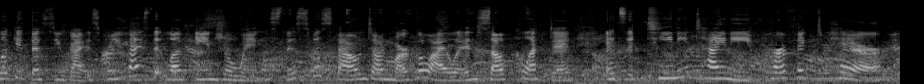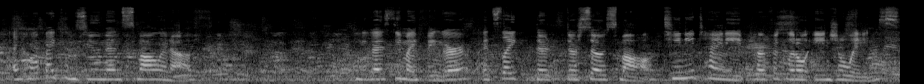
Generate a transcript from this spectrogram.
look at this, you guys. For you guys that love angel wings, this was found on Marco Island, self-collected. It's a teeny tiny, perfect pair. I hope I can zoom in small enough. Can you guys see my finger? It's like they're, they're so small. Teeny tiny, perfect little angel wings.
